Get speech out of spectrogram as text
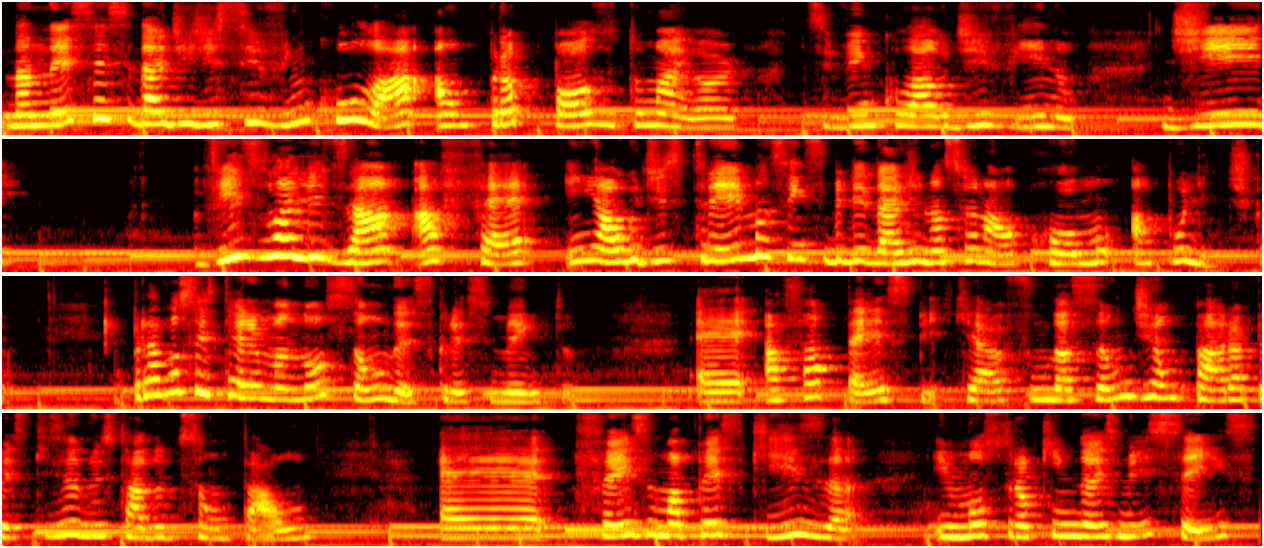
na necessidade de se vincular a um propósito maior, se vincular ao divino, de visualizar a fé em algo de extrema sensibilidade nacional, como a política. Para vocês terem uma noção desse crescimento, é, a FAPESP, que é a Fundação de Amparo à Pesquisa do Estado de São Paulo, é, fez uma pesquisa e mostrou que em 2006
